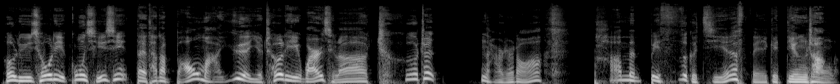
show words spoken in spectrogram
和吕秋丽、宫崎新在他的宝马越野车里玩起了车震。哪知道啊，他们被四个劫匪给盯上了。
